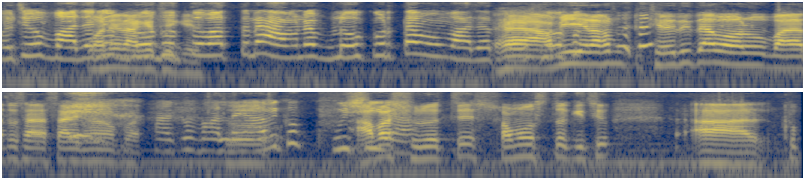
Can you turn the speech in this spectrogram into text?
বলছে ও বাজালে ব্লো ধরতে পারতো না আমরা ব্লো করতাম ও বাজাতো হ্যাঁ আমি এরকম ছেড়ে দিতাম আর ও বাজাতো সাড়ে পর। আর খুব ভালো লাগে। আমি খুব খুশি আবার শুরু হচ্ছে সমস্ত কিছু আর খুব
